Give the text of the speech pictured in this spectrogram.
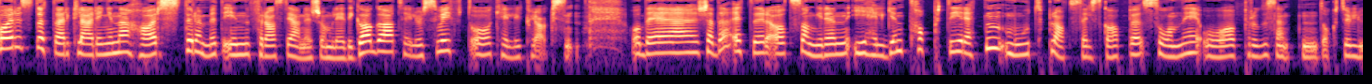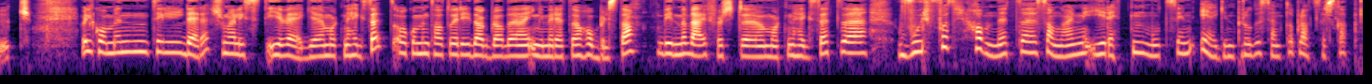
For støtteerklæringene har strømmet inn fra stjerner som Lady Gaga, Taylor Swift og Kelly Clarkson. Og det skjedde etter at sangeren i helgen tapte i retten mot plateselskapet Sony og produsenten Dr. Luke. Velkommen til dere, journalist i VG Morten Hegseth og kommentator i Dagbladet Inger Merete Hobbelstad. Begynne med deg først, Morten Hegseth. Hvorfor havnet sangeren i retten mot sin egen produsent og plateselskap?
